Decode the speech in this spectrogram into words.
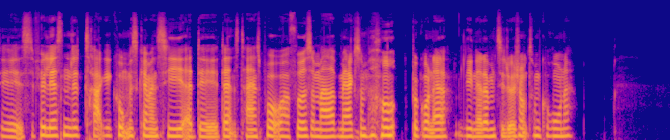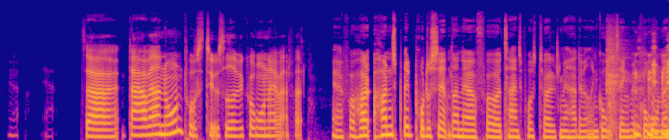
det er selvfølgelig sådan lidt tragikomisk, kan man sige, at øh, dansk tegnsprog har fået så meget opmærksomhed på grund af lige netop en situation som corona. Så der har været nogle positive sider ved corona i hvert fald. Ja, for håndspritproducenterne og for tegnsprogstolkene har det været en god ting med corona.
